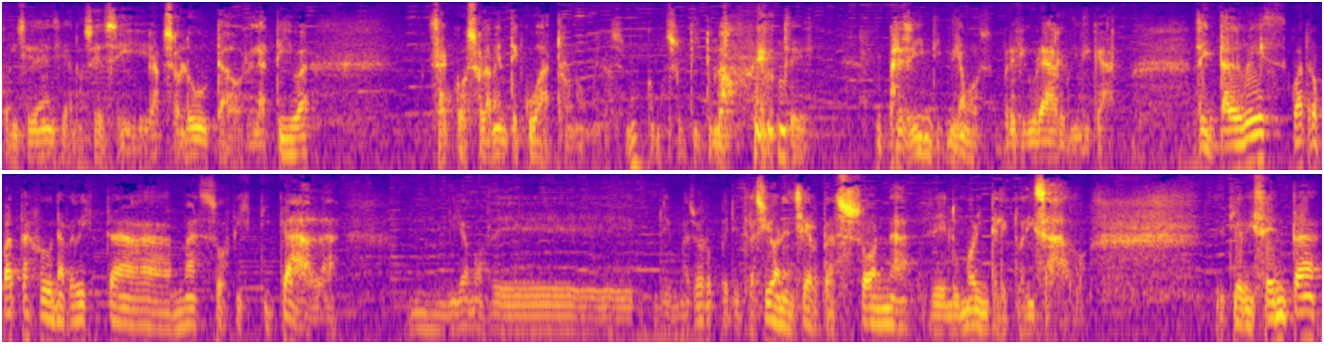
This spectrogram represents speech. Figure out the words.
coincidencia, no sé si absoluta o relativa, sacó solamente cuatro números, ¿no? como su título. Este, parece, digamos, prefigurar, indicar. Sí, tal vez Cuatro Patas fue una revista más sofisticada, mm, digamos, de, mayor penetración en ciertas zonas del humor intelectualizado. Tía Vicenta,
